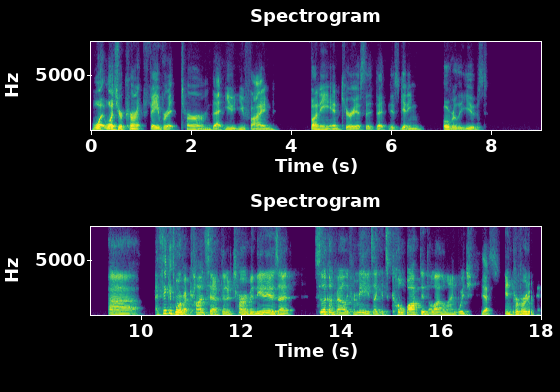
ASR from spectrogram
what what's your current favorite term that you you find funny and curious that that is getting overly used uh i think it's more of a concept than a term and the idea is that silicon valley for me it's like it's co-opted a lot of the language yes and perverted it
